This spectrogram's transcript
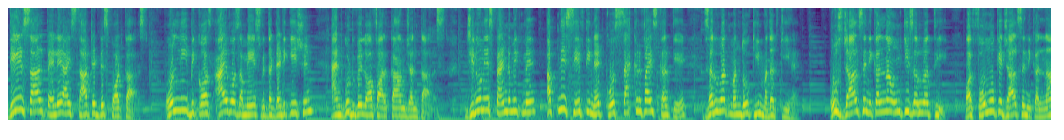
डेढ़ साल पहले I started this podcast only because I was amazed with the dedication and goodwill of our calm jantas, जिन्होंने इस पैंडमिक में अपने सेफ्टी नेट को सैक्रिफाइस करके जरूरतमंदों की मदद की है। उस जाल से निकलना उनकी ज़रूरत थी और फोमो के जाल से निकलना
